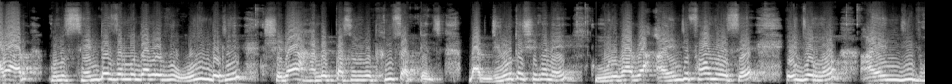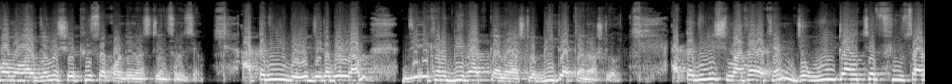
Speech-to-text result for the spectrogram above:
আবার কোন সেন্টেন্সের মধ্যে আমরা যদি উইল দেখি, সেটা হান্ড্রেড পার্সেন্ট হবে ফিউচার টেন্স বাট যেহেতু সেখানে মূল ভাবে আইনজি ফর্ম হয়েছে, এই জন্য আইনজি ফর্ম হওয়ার জন্য সে ফিউচার কন্টিনিউয়াস টেন্স হয়েছে। একটা জিনিস বলি, যেটা বললাম যে এখানে বিভাগ কেন আসলো বিটা কেন আসলো? একটা জিনিস মাথায় রাখেন যে উইলটা হচ্ছে ফিউচার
